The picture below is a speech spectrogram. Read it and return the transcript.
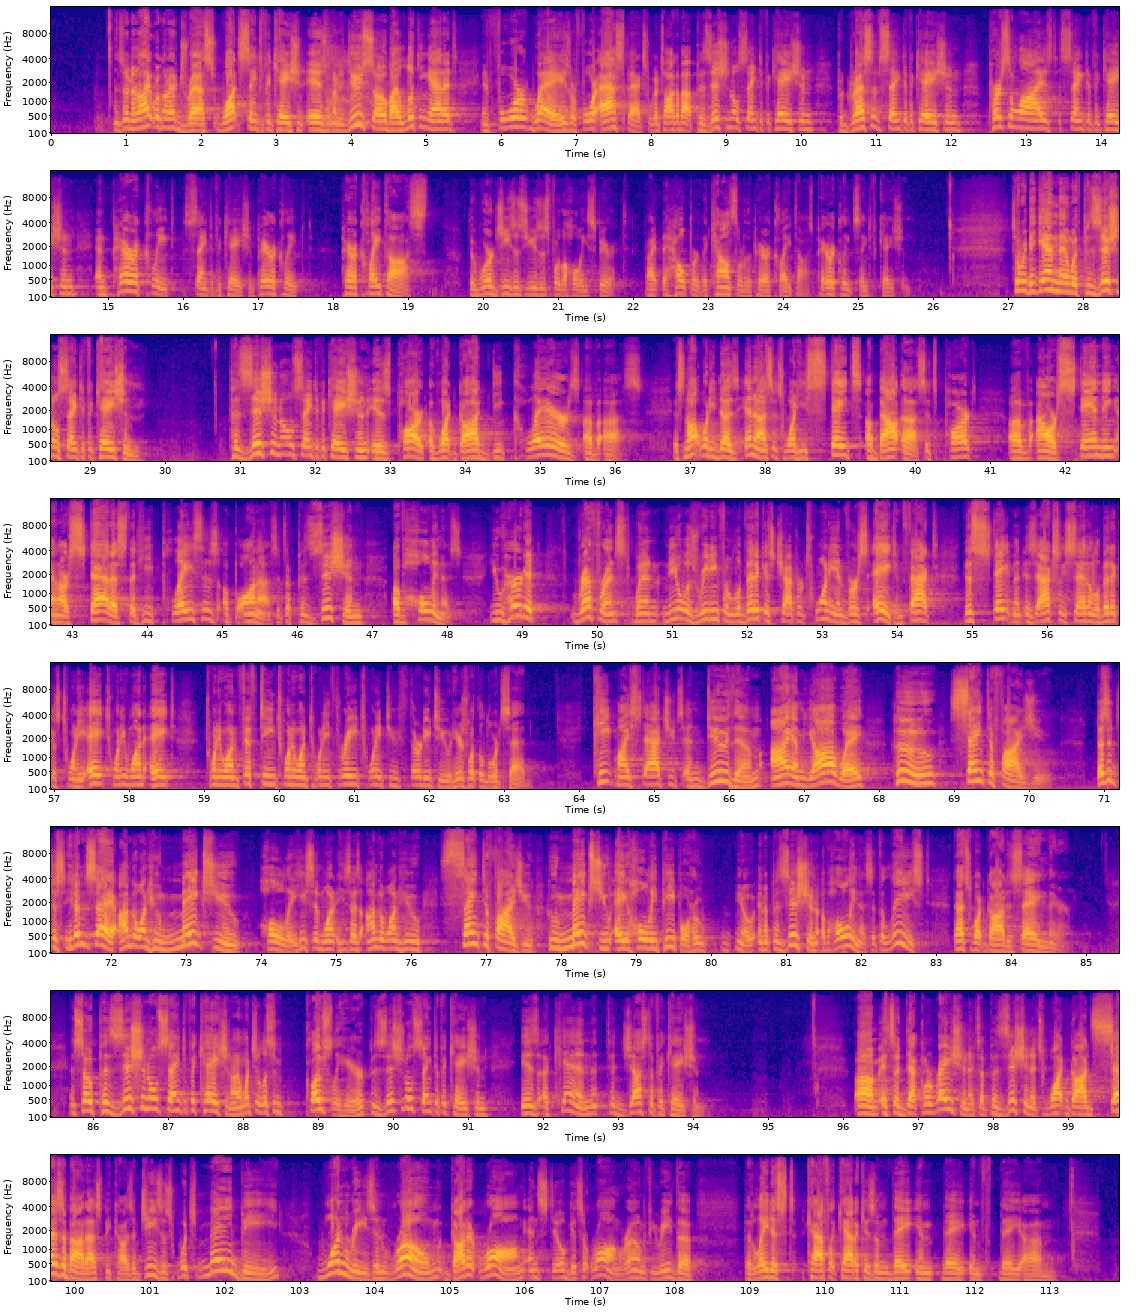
And so tonight we're going to address what sanctification is. We're going to do so by looking at it in four ways or four aspects. We're going to talk about positional sanctification, progressive sanctification, personalized sanctification, and paraclete sanctification. Paraclete, parakletos, the word Jesus uses for the Holy Spirit, right? The helper, the counselor, the parakletos. Paraclete sanctification. So we begin then with positional sanctification. Positional sanctification is part of what God declares of us. It's not what He does in us, it's what He states about us. It's part of our standing and our status that He places upon us. It's a position of holiness. You heard it referenced when Neil was reading from Leviticus chapter 20 and verse 8. In fact, this statement is actually said in Leviticus 28, 21, 8, 21, 15, 21, 23, 22, 32. And here's what the Lord said Keep my statutes and do them. I am Yahweh who sanctifies you. Doesn't just, he doesn't say, I'm the one who makes you holy. He, said, he says, I'm the one who sanctifies you, who makes you a holy people, who, you know, in a position of holiness. At the least, that's what God is saying there. And so, positional sanctification, and I want you to listen closely here positional sanctification is akin to justification. Um, it's a declaration, it's a position, it's what God says about us because of Jesus, which may be one reason Rome got it wrong and still gets it wrong. Rome, if you read the, the latest Catholic catechism, they, they, they um,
